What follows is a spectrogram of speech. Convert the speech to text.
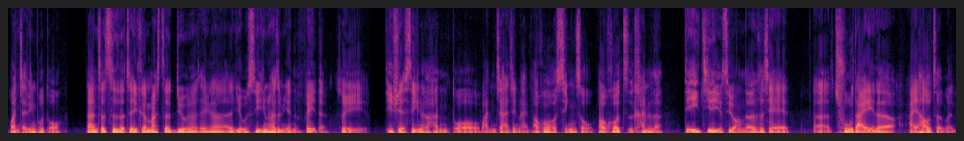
玩家并不多。但这次的这个 Master Duel 的这个游戏，因为它是免费的，所以的确吸引了很多玩家进来，包括新手，包括只看了第一季游戏王的这些呃初代的爱好者们，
